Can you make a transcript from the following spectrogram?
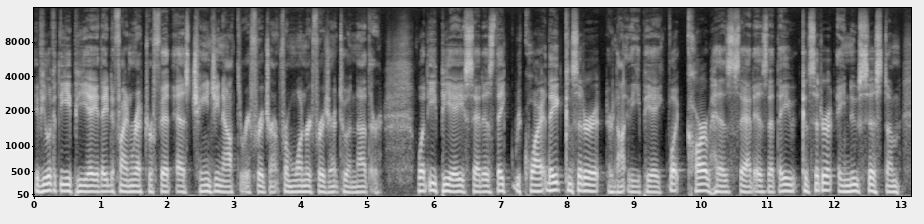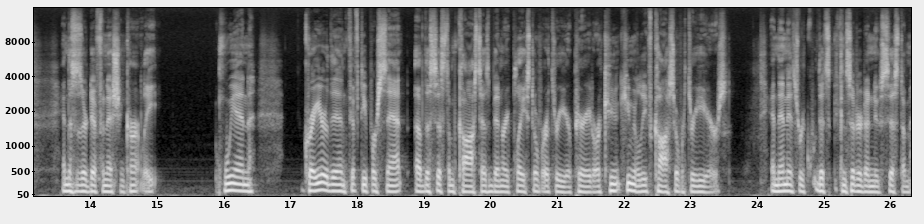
If you look at the EPA, they define retrofit as changing out the refrigerant from one refrigerant to another. What EPA said is they require they consider it, or not the EPA. What CARB has said is that they consider it a new system, and this is their definition currently. When greater than 50% of the system cost has been replaced over a three year period or cumulative cost over three years and then it's rec- that's considered a new system.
